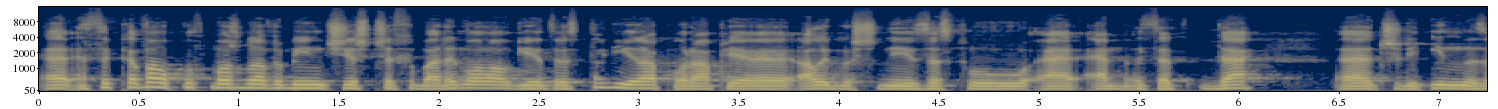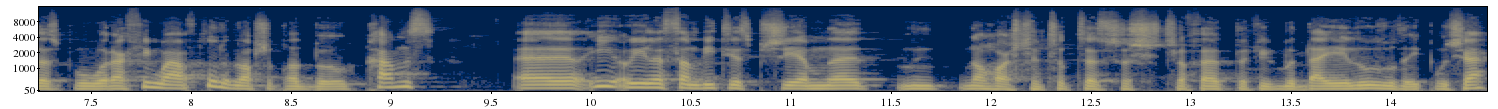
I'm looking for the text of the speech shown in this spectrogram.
E, Z tych kawałków można wymienić jeszcze chyba rymologię, to jest taki rap o rapie, ale gościnnie jest zespół e, MZD, czyli inny zespół Rahima, w którym na przykład był Kams. E, I o ile sam beat jest przyjemny, no właśnie, to też trochę tak jakby daje luzu tej płycie,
